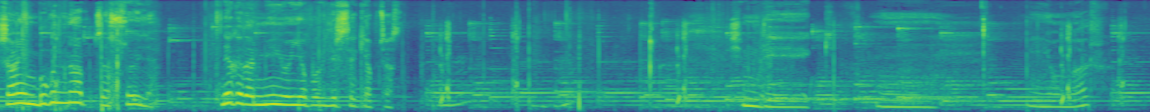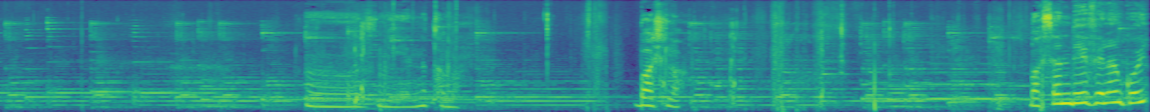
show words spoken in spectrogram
Şahin bugün ne yapacağız söyle. Ne kadar minyon yapabilirsek yapacağız. Şimdi hmm, minyonlar. Hmm, şunun yerine tamam. Başla. Bak sen dev falan koy.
